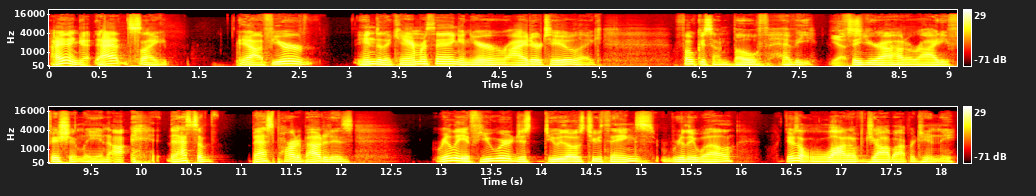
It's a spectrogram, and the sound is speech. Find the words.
I think that's like, yeah, if you're into the camera thing and you're a rider too, like focus on both heavy. Yes. Figure out how to ride efficiently. And I, that's the best part about it is really if you were to just do those two things really well, there's a lot of job opportunity.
